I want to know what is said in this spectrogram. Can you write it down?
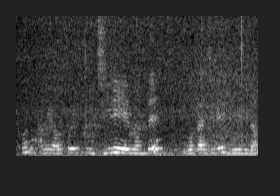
এখন আমি অল্প একটু জিরে এর মধ্যে গোটা জিরে দিয়ে দিলাম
